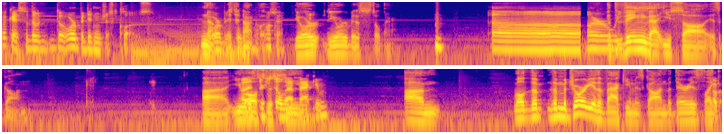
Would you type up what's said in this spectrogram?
Okay, so the the orbit didn't just close. No, orb it did not there. close. Okay. The orb the orb is still there, Uh, are but the we thing that you saw is gone. Uh, you uh, is there still see, that vacuum? Um, well, the the majority of the vacuum is gone, but there is like Okay.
